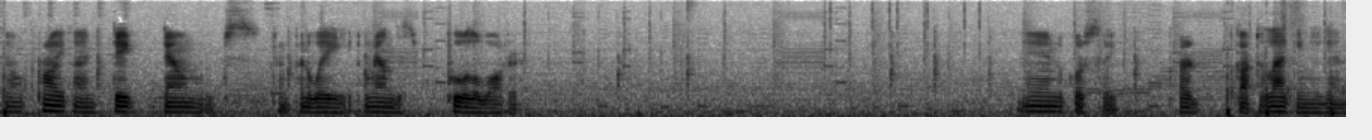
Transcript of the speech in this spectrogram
So I'll probably kind of dig downwards, find a way around this pool of water. and of course I got, lagging again.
